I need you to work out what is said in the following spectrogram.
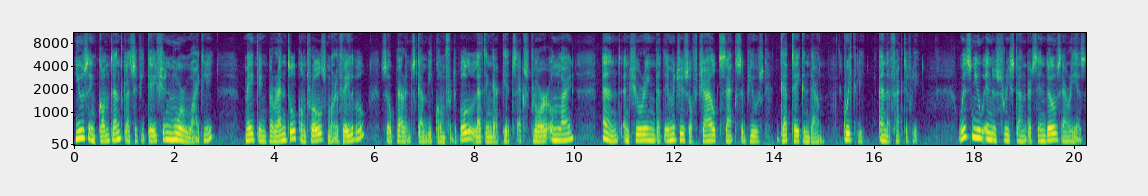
using content classification more widely, making parental controls more available so parents can be comfortable letting their kids explore online, and ensuring that images of child sex abuse get taken down quickly and effectively. With new industry standards in those areas,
